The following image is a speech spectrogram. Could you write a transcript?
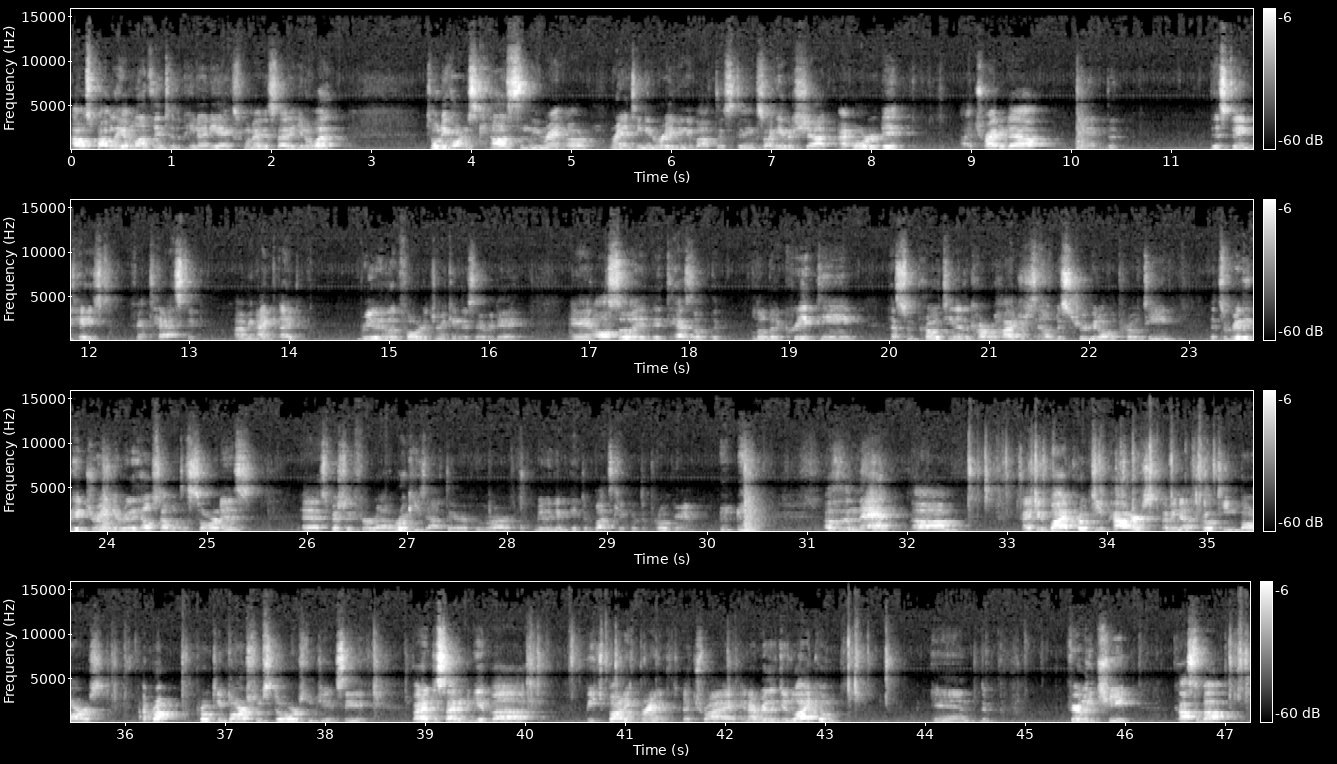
I was probably a month into the P90X when I decided, you know what? Tony Horton's constantly rant, uh, ranting and raving about this thing, so I gave it a shot. I ordered it, I tried it out, and the, this thing tastes fantastic. I mean, I, I, really look forward to drinking this every day. And also, it, it has a, a little bit of creatine, has some protein and the carbohydrates to help distribute all the protein. It's a really good drink. It really helps out with the soreness, uh, especially for uh, rookies out there who are really going to get their butts kicked with the program. Other than that, um, I do buy protein powders, I mean uh, protein bars. I brought protein bars from stores, from GNC, but I decided to give uh, Beachbody brand a try, and I really do like them. And they're fairly cheap, cost about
